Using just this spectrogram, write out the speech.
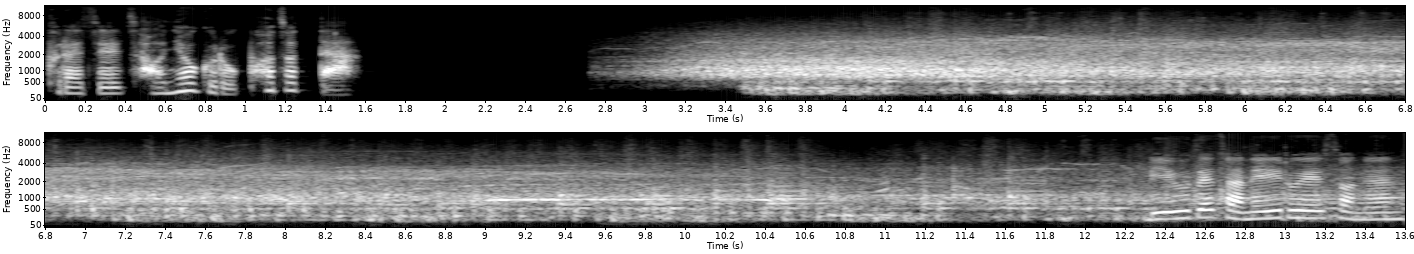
브라질 전역으로 퍼졌다. 리우데자네이루에서는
